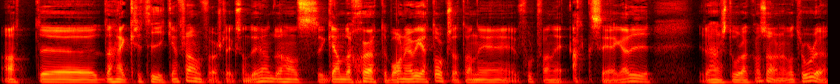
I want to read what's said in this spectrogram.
att eh, den här kritiken framförs? Liksom? Det är ändå hans gamla skötebarn. Jag vet också att han är fortfarande aktieägare i, i den här stora koncernen. Vad tror du?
